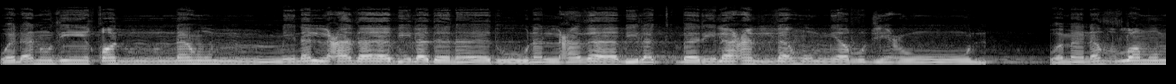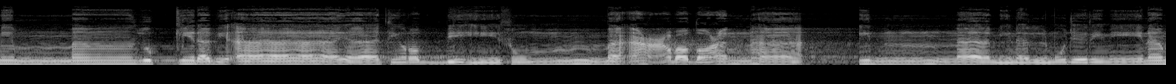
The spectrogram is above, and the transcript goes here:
ولنذيقنهم من العذاب لدنا دون العذاب الأكبر لعلهم يرجعون. ومن أظلم ممن ذكر بآيات ربه ثم أعرض عنها إنا من المجرمين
